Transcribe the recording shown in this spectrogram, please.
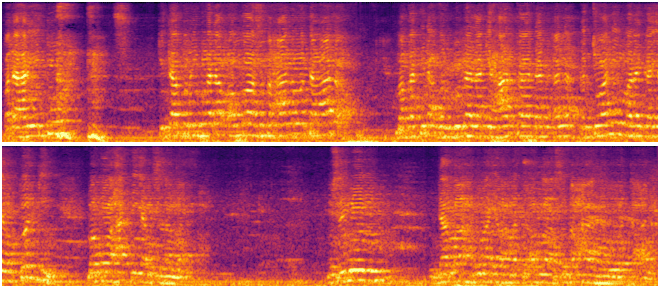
pada hari itu kita beri menghadap Allah Subhanahu wa taala maka tidak berguna lagi harta dan anak kecuali mereka yang pergi membawa hati yang selamat. Muslimin jamaah rumah yang rahmat Allah Subhanahu wa taala.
